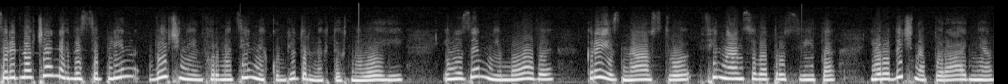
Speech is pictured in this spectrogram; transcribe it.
Серед навчальних дисциплін вивчення інформаційних комп'ютерних технологій, іноземні мови, краєзнавство, фінансова просвіта, юридична порадня,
